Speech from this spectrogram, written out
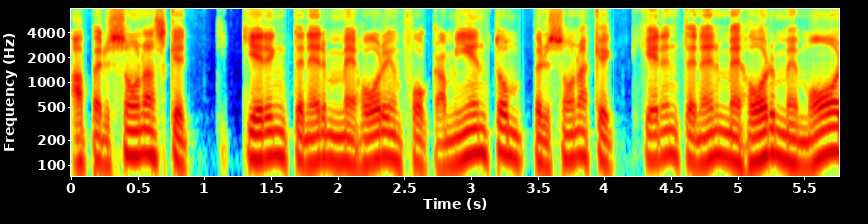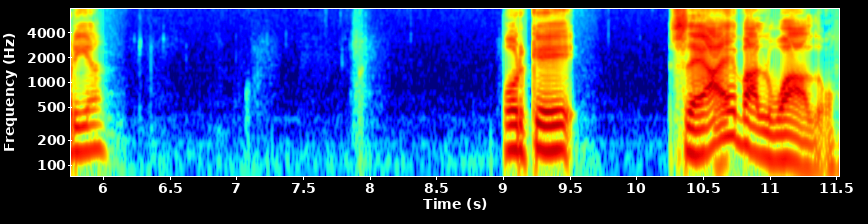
a personas que quieren tener mejor enfocamiento, personas que quieren tener mejor memoria. Porque se ha evaluado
